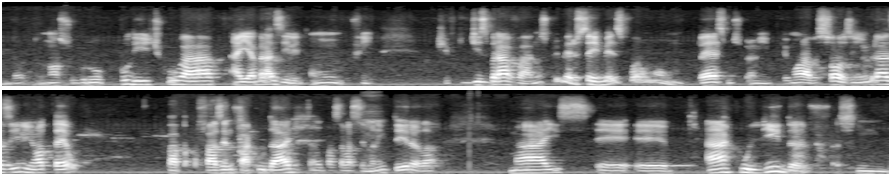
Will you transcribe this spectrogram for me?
do nosso grupo político a, a ir a Brasília. Então, enfim, tive que desbravar. Nos primeiros seis meses foram péssimos para mim, porque eu morava sozinho em Brasília, em hotel, fazendo faculdade, então eu passava a semana inteira lá. Mas é, é, a acolhida assim,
